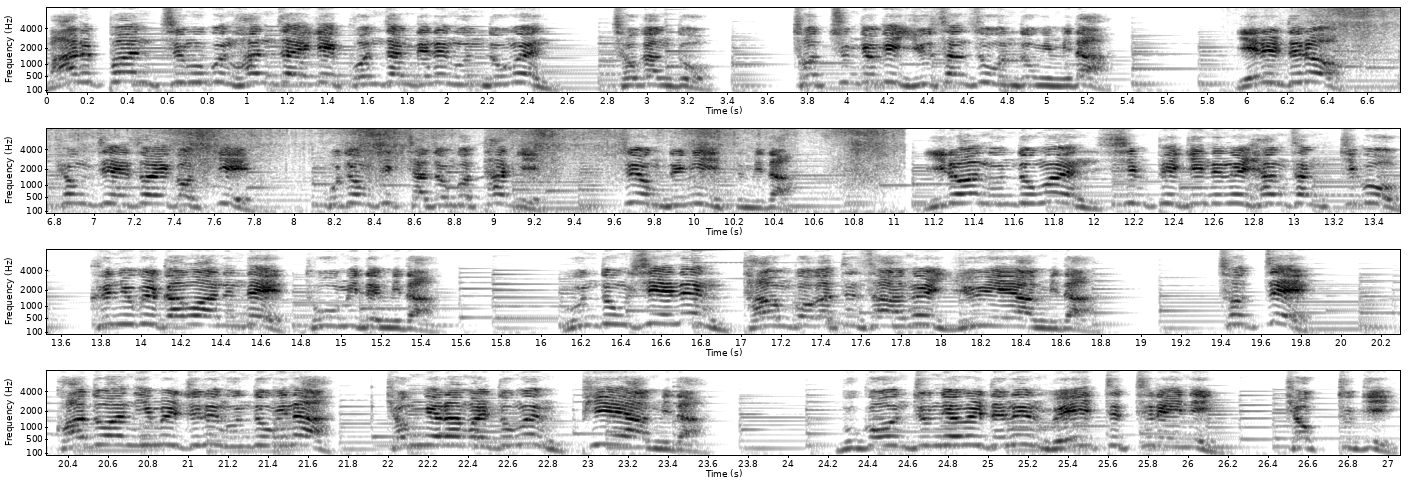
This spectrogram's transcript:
마르판 증후군 환자에게 권장되는 운동은 저강도, 저충격의 유산소 운동입니다. 예를 들어 평지에서의 걷기, 고정식 자전거 타기, 수영 등이 있습니다. 이러한 운동은 심폐 기능을 향상시키고 근육을 강화하는 데 도움이 됩니다. 운동 시에는 다음과 같은 사항을 유의해야 합니다. 첫째, 과도한 힘을 주는 운동이나 격렬한 활동은 피해야 합니다. 무거운 중량을 드는 웨이트 트레이닝, 격투기,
